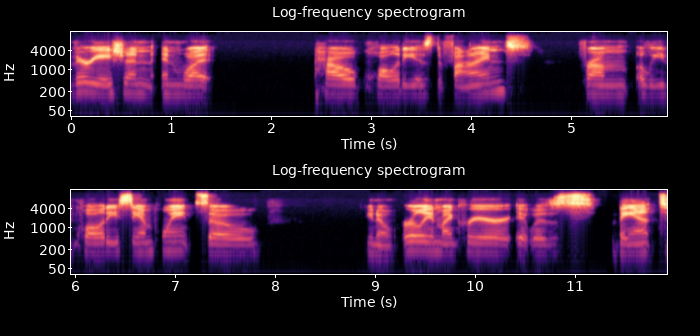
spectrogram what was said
variation in what how quality is defined from a lead quality standpoint. So, you know, early in my career, it was BANT.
